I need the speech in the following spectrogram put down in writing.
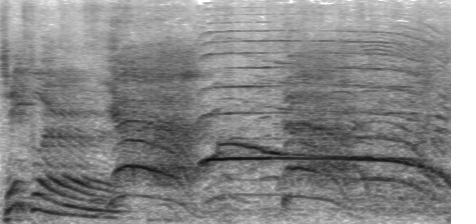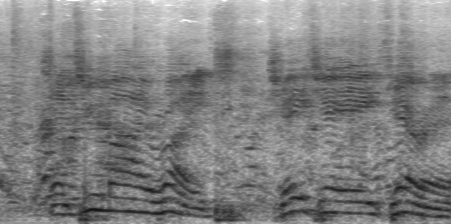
Tinkler. Yeah! Yeah! And to my right, JJ Garrett.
